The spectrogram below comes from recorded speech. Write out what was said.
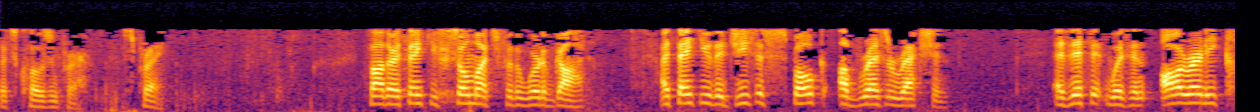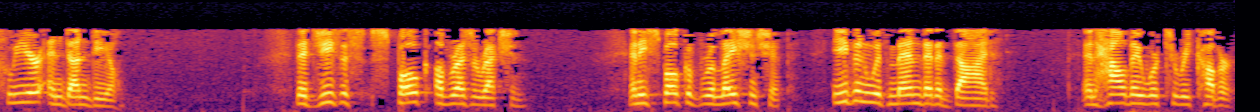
Let's close in prayer. Let's pray. Father, I thank you so much for the Word of God. I thank you that Jesus spoke of resurrection as if it was an already clear and done deal. That Jesus spoke of resurrection. And he spoke of relationship, even with men that had died and how they were to recover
